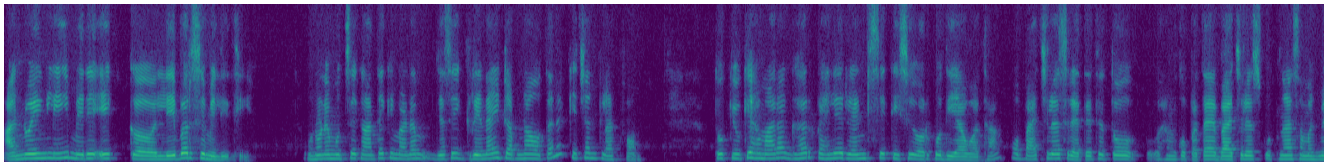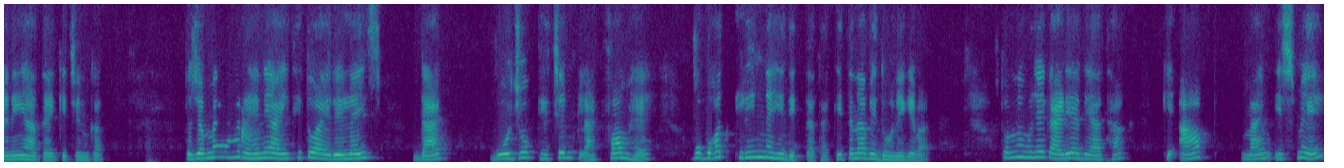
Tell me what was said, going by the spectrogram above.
अननोइंगली मेरे एक लेबर से मिली थी। उन्होंने मुझसे कहा था कि मैडम जैसे ग्रेनाइट अपना होता है ना किचन प्लेटफ़ॉर्म, तो क्योंकि हमारा घर पहले रेंट से किसी और को दिया हुआ था और बैचलर्स रहते थे तो हमको पता है बैचलर्स को उतना समझ में नहीं आता है किचन का। तो जब मैं वहाँ रहने आई थी तो आई रियलाइज़ दैट वो जो किचन प्लेटफ़ॉर्म है, वो बहुत क्लीन नहीं दिखता था कितना भी धोने के बाद। तो उन्होंने मुझे एक आइडिया दिया था कि आप मैम इसमें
